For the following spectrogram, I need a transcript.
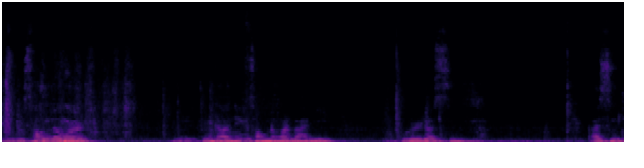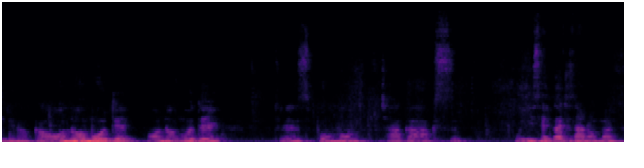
이 성능을 이 딥러닝의 성능을 많이 올렸습니다. 말씀드린 아까 언어 모델, 언어 모델, 트랜스포머, 자가 학습 뭐 이세 가지 단어만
